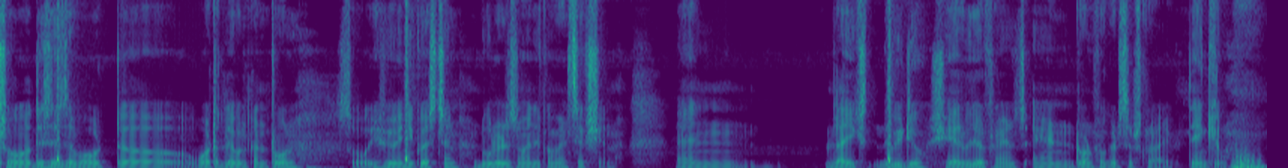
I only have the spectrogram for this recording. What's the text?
so this is about uh, water level control. So if you have any question do let us know in the comment section. And like the video share with your friends and don't forget to subscribe. Thank you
